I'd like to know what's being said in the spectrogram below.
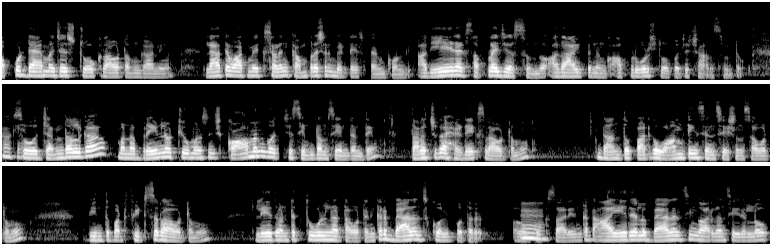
అప్పుడు డ్యామేజ్ అయ్యి స్ట్రోక్ రావటం కానీ లేకపోతే వాటి మీద సడన్ కంప్రెషన్ పెట్టేసినాయి అనుకోండి. అది ఏ ఏరియాకి సప్లై చేస్తుందో అది ఆగిపోయింది అనుకో అప్పుడు కూడా స్ట్రోక్ వచ్చే ఛాన్స్ ఉంటుంది. సో జనరల్గా మన బ్రెయిన్లో ట్యూమర్స్ నుంచి కామన్గా వచ్చే సిమ్టమ్స్ ఏంటంటే తరచుగా హెడేక్స్ రావటము దాంతోపాటుగా వామిటింగ్ సెన్సేషన్స్ అవ్వటము దీంతోపాటు ఫిట్స్ రావటము లేదు అంటే తూలినట్టు అవ్వటం. ఎందుకంటే బ్యాలెన్స్ కోల్పోతారు. ఒక్కొక్కసారి ఎందుకంటే ఆ ఏరియాలో బ్యాలెన్సింగ్ ఆర్గన్స్ ఏరియాలో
